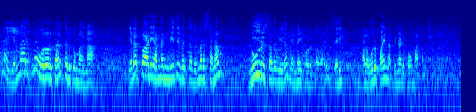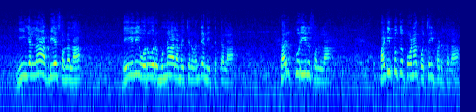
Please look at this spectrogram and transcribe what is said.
அண்ணா, எல்லாருக்குமே ஒரு ஒரு கருத்து இருக்குமாண்ணா எடப்பாடி அண்ணன் மீது வைத்த விமர்சனம் நூறு சதவீதம் என்னை பொறுத்தவரை சரி. அதில் ஒரு பாயிண்ட் நான் பின்னாடி போக மாட்டேன் நீங்கள்லாம் அப்படியே சொல்லலாம். டெய்லி ஒரு ஒரு முன்னாள் அமைச்சர் வந்து என்னை திட்டலாம். தற்குறின்னு சொல்லலாம். படிப்புக்கு போனா கொச்சைப்படுத்தலாம்.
